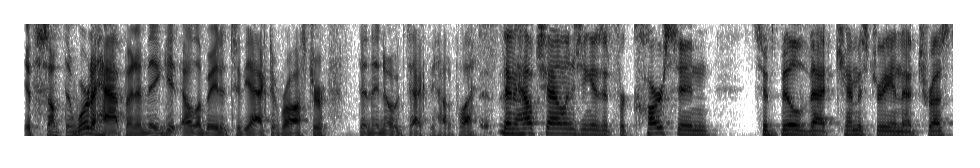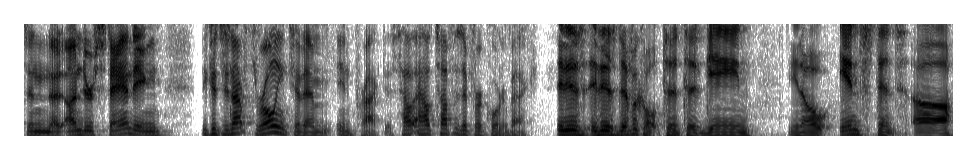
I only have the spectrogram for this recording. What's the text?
if something were to happen and they get elevated to the active roster, then they know exactly how to play. Then how challenging is it for Carson to build that chemistry and that trust and that understanding because he's not throwing to them in practice? How, how tough is it for a quarterback? It is. It is difficult to, to gain, you know, instant uh,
